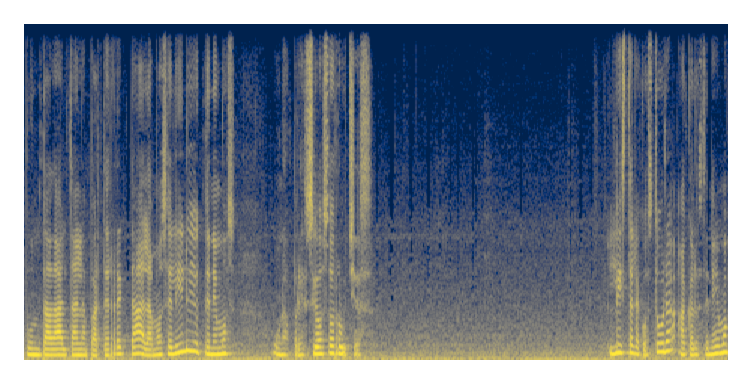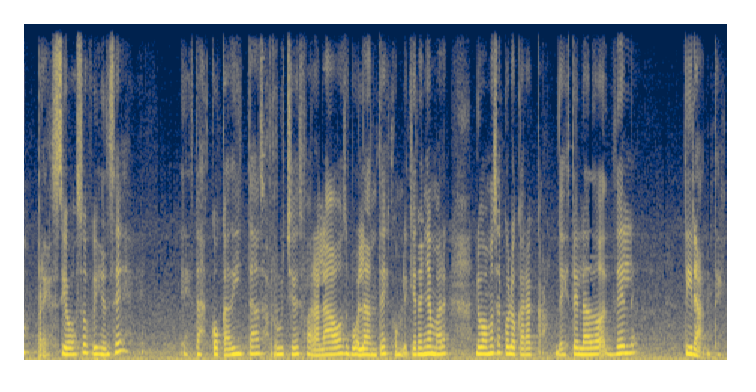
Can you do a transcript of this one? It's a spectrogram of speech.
puntada alta en la parte recta, alamos el hilo y obtenemos unos preciosos ruches. Lista la costura, acá los tenemos, preciosos, fíjense, estas cocaditas, ruches, faralados, volantes, como le quieran llamar, lo vamos a colocar acá, de este lado del tirante.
